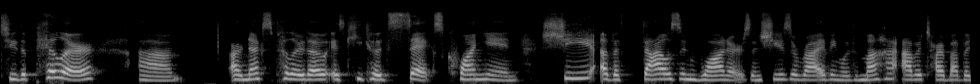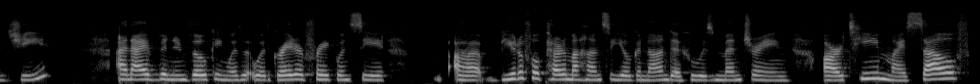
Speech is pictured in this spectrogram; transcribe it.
to the pillar um, Our next pillar, though, is key code six, Kuan Yin, she of a thousand waters, and she is arriving with Maha Avatar Babaji. And I've been invoking with, with greater frequency uh, beautiful Paramahansa Yogananda, who is mentoring our team, myself,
